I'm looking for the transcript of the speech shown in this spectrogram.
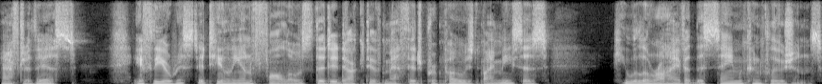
After this, if the Aristotelian follows the deductive method proposed by Mises, he will arrive at the same conclusions,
